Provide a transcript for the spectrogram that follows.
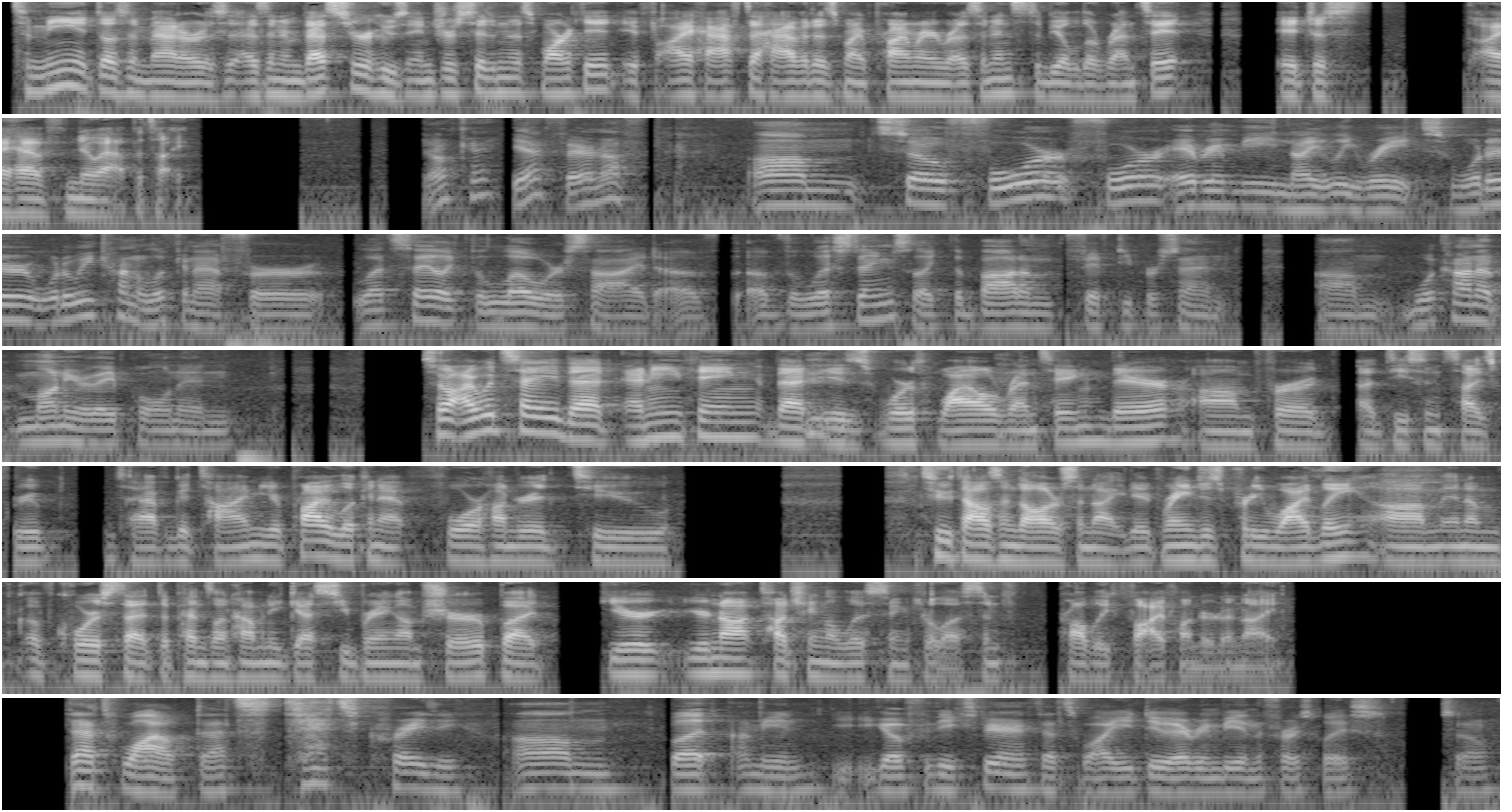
to me, it doesn't matter. As, as an investor who's interested in this market, if I have to have it as my primary residence to be able to rent it, it just I have no appetite. Okay, yeah, fair enough. Um, so for for Airbnb nightly rates, what are what are we kind of looking at for let's say like the lower side of of the listings, like the bottom fifty percent? Um, what kind of money are they pulling in? So I would say that anything that is worthwhile renting there um, for a, a decent sized group to have a good time, you're probably looking at four hundred to two thousand dollars a night. It ranges pretty widely, um, and um, of course that depends on how many guests you bring. I'm sure, but you're you're not touching a listing for less than probably 500 a night. That's wild. That's that's crazy. Um, but I mean, you, you go for the experience. That's why you do Airbnb in the first place. So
